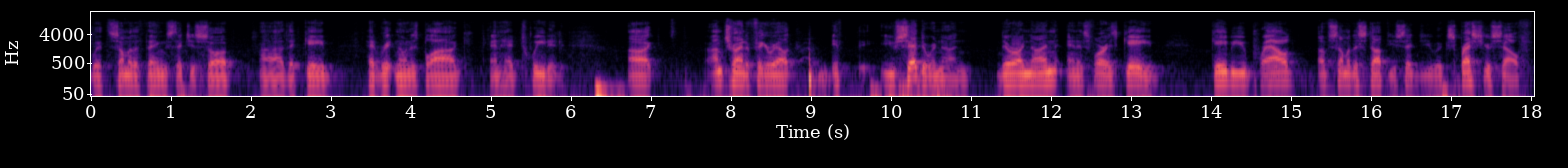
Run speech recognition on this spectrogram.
with some of the things that you saw uh, that Gabe had written on his blog and had tweeted. Uh, I'm trying to figure out if you said there were none. There are none, and as far as Gabe, Gabe, are you proud of some of the stuff you said? You express yourself.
